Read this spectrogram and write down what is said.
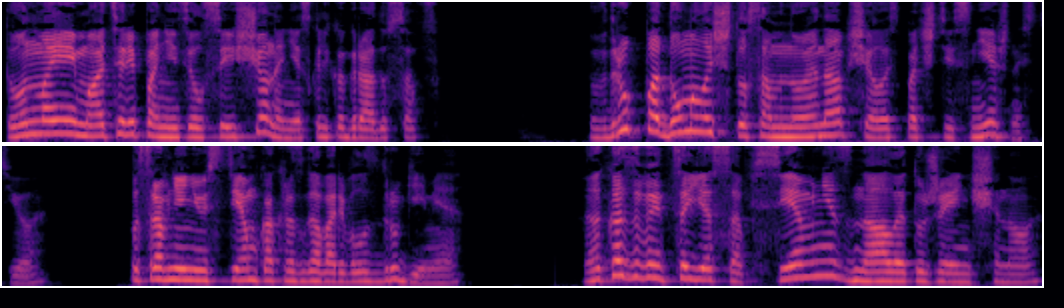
Тон моей матери понизился еще на несколько градусов. Вдруг подумалось, что со мной она общалась почти с нежностью, по сравнению с тем, как разговаривала с другими. Оказывается, я совсем не знал эту женщину.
